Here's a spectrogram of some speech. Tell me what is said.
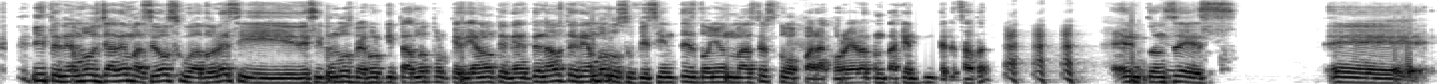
y teníamos ya demasiados jugadores y decidimos mejor quitarlo porque ya no, teníamos, no teníamos los suficientes Dungeon Masters como para correr a tanta gente interesada. Entonces, eh,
